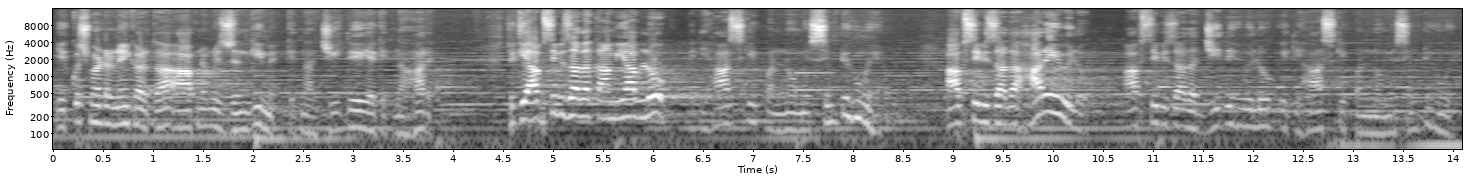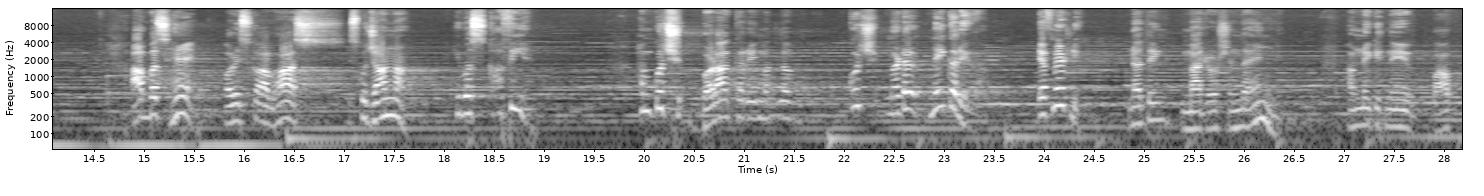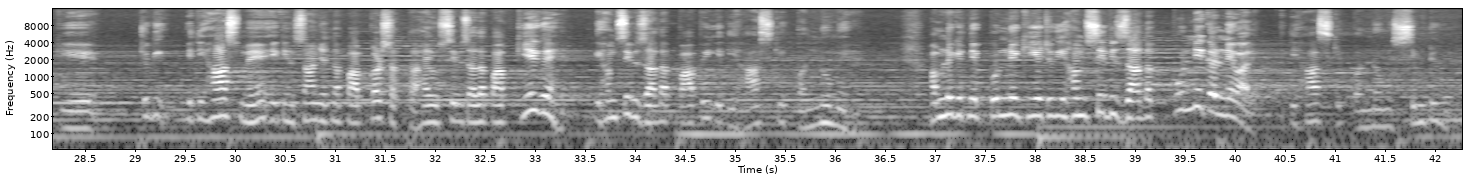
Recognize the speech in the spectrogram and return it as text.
ये कुछ मैटर नहीं करता आपने अपनी ज़िंदगी में कितना जीते या कितना हारे। क्योंकि आपसे भी ज़्यादा कामयाब लोग इतिहास के पन्नों में सिमटे हुए हैं। आपसे भी ज़्यादा हारे हुए लोग आपसे भी ज़्यादा जीते हुए लोग इतिहास के पन्नों में सिमटे हुए हैं। आप बस हैं और इसका आभास, इसको जानना ये बस काफ़ी है। हम कुछ बड़ा करें मतलब कुछ मैटर नहीं करेगा। Definitely nothing matters in the end हमने कितने पाप किए, क्योंकि इतिहास में एक इंसान जितना पाप कर सकता है, उससे भी ज़्यादा पाप किए गए हैं। कि हमसे भी ज़्यादा पापी इतिहास के पन्नों में है। हमने कितने पुण्य किए, जो कि हमसे भी ज़्यादा पुण्य करने वाले इतिहास के पन्नों में सिमटे हुए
